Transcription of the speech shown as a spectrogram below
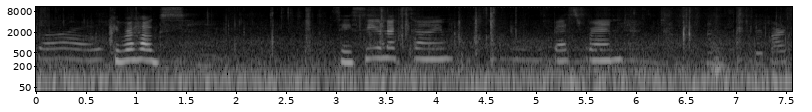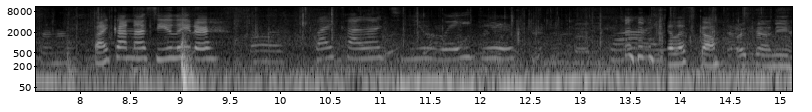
Bye. Give her hugs. Say see you next time. Best friend. Goodbye, Connor. Bye, Kana. See you later. Bye, Connor. See you later. Bye. Okay, let's go. Bye, Connie.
